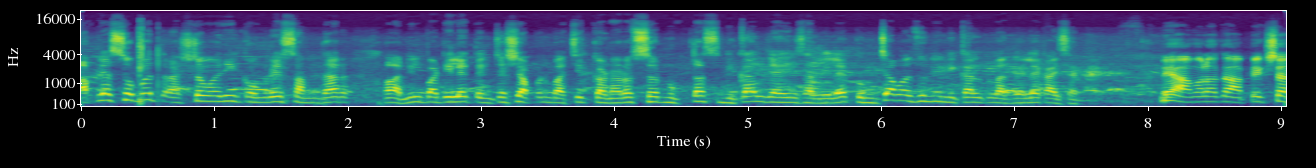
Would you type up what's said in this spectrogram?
आपल्यासोबत राष्ट्रवादी काँग्रेस आमदार अनिल पाटील आहेत. त्यांच्याशी आपण बातचीत करणार आहोत. सर नुकताच निकाल जाहीर झालेला आहे तुमच्या बाजूने निकाल लागलेला आहे काय सांगा नाही आम्हाला तर अपेक्षा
